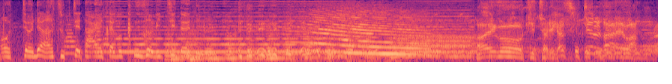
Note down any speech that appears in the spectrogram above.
어쩌냐, 숙제 다 했다고 큰 소리 치더니. 아이고 기철이가 숙제를 다 해왔구나.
